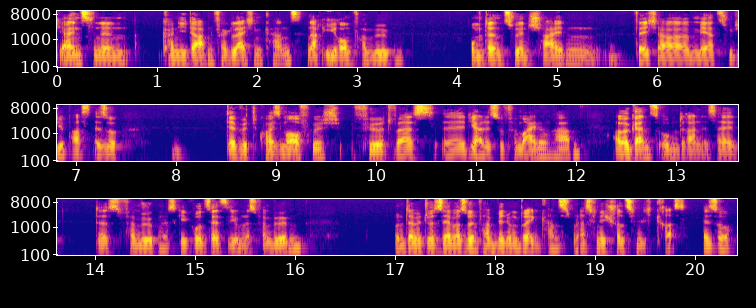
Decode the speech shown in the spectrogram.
die einzelnen Kandidaten vergleichen kannst nach ihrem Vermögen, um dann zu entscheiden, welcher mehr zu dir passt. Also der wird quasi mal aufgeführt, was äh, die alles so für Meinung haben, aber ganz oben dran ist halt das Vermögen. Es geht grundsätzlich um das Vermögen und damit du es selber so in Verbindung bringen kannst. Und das finde ich schon ziemlich krass. Also,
